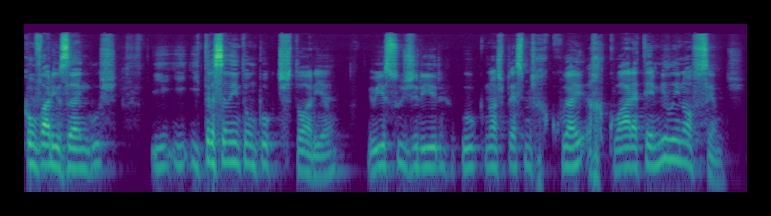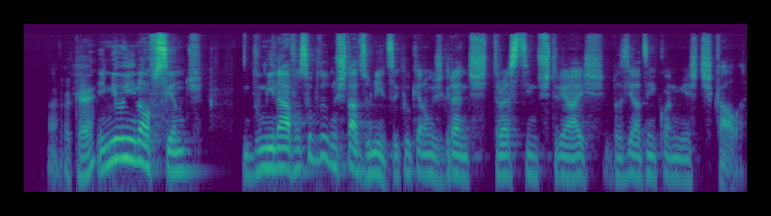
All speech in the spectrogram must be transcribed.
com vários ângulos e, e, e traçando então um pouco de história, eu ia sugerir o que nós pudéssemos recuar, recuar até 1900. Okay. Em 1900 dominavam, sobretudo nos Estados Unidos, aquilo que eram os grandes trusts industriais baseados em economias de escala.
